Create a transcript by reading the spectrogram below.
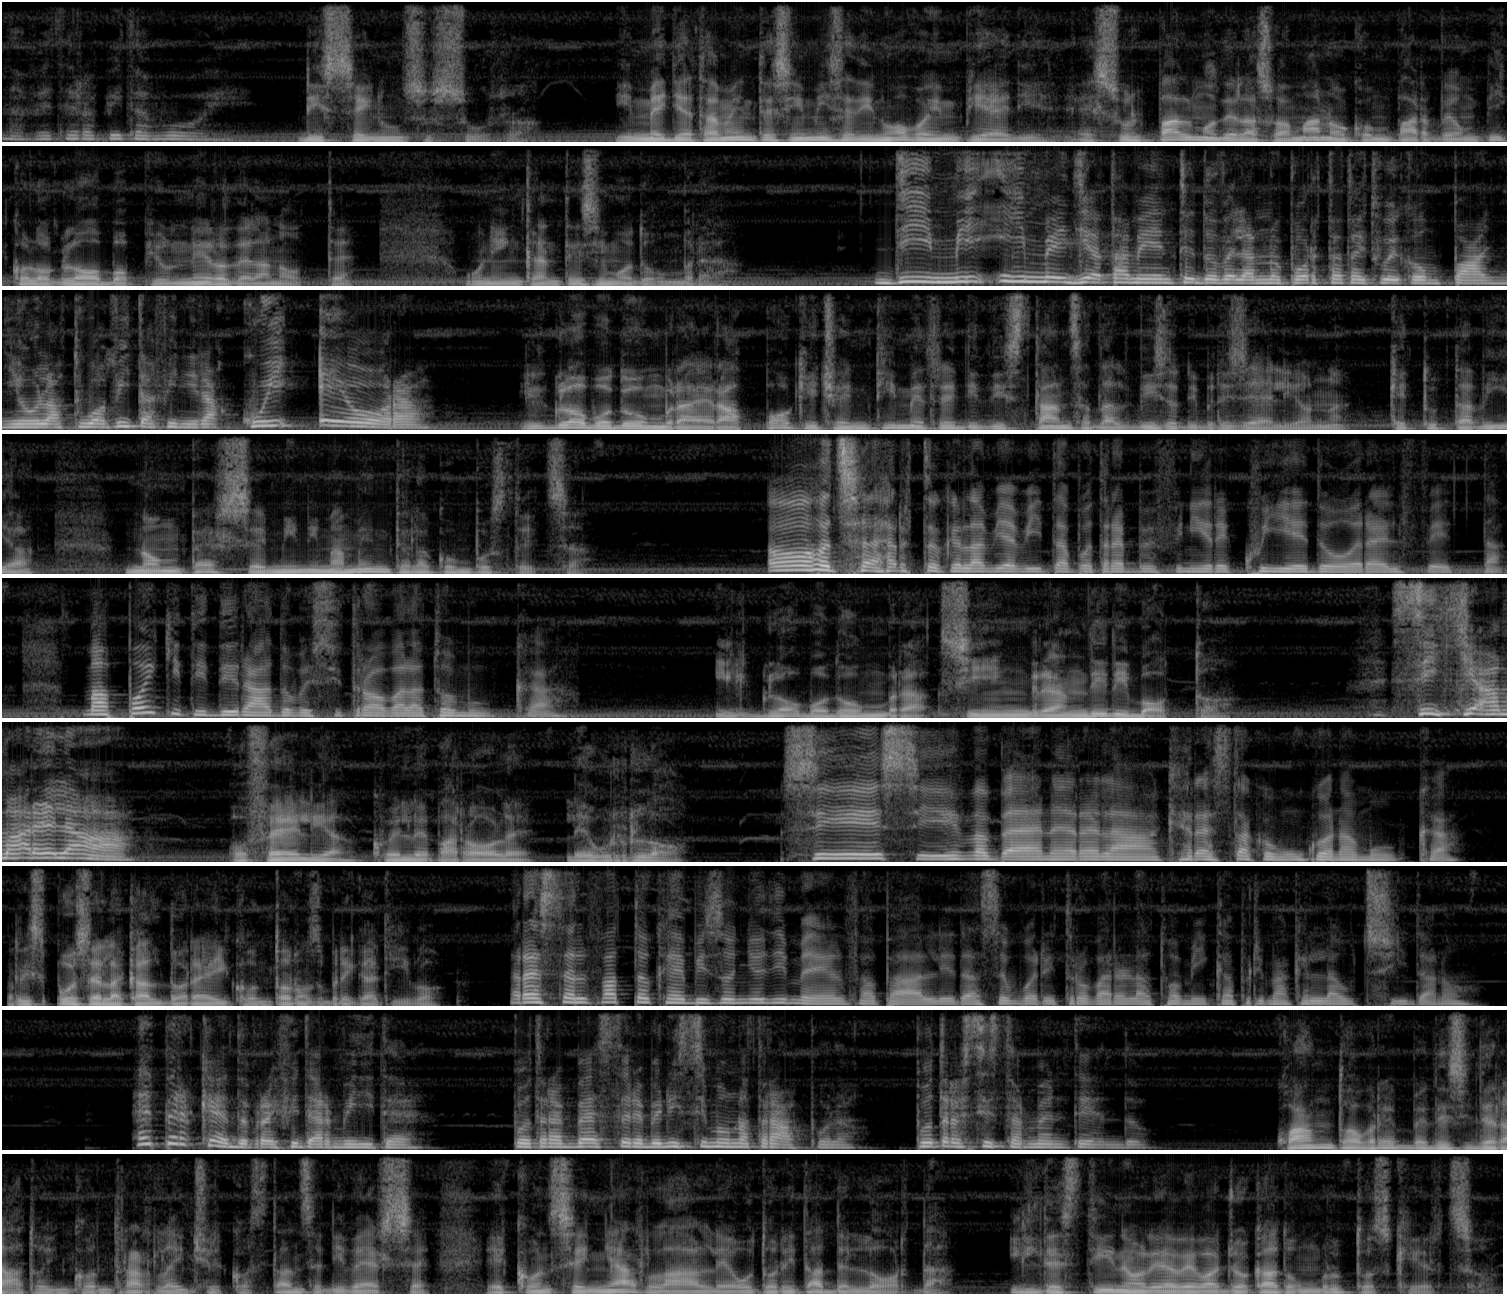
L'avete rapita voi, disse in un sussurro. Immediatamente si mise di nuovo in piedi e sul palmo della sua mano comparve un piccolo globo più nero della notte, un incantesimo d'ombra. Dimmi immediatamente dove l'hanno portata i tuoi compagni o la tua vita finirà qui e ora. Il globo d'ombra era a pochi centimetri di distanza dal viso di Briselion, che tuttavia non perse minimamente la compostezza. Oh, certo che la mia vita potrebbe finire qui ed ora, Elfetta, ma poi chi ti dirà dove si trova la tua mucca? Il globo d'ombra si ingrandì di botto. Si chiama Relà! Ofelia quelle parole le urlò. Sì, sì, va bene, Relà, che resta comunque una mucca, rispose la Caldorei con tono sbrigativo. Resta il fatto che hai bisogno di me, Elfa Pallida, se vuoi ritrovare la tua amica prima che la uccidano. E perché dovrei fidarmi di te? Potrebbe essere benissimo una trappola. Potresti star mentendo. Quanto avrebbe desiderato incontrarla in circostanze diverse e consegnarla alle autorità dell'Orda. Il destino le aveva giocato un brutto scherzo.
